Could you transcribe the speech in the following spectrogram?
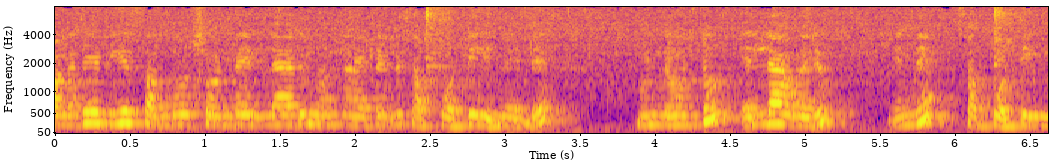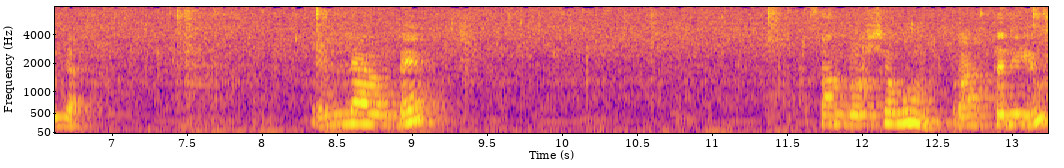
വളരെയധികം സന്തോഷമുണ്ട് എല്ലാവരും നന്നായിട്ട് എന്നെ സപ്പോർട്ട് ചെയ്യുന്നതിൽ മുന്നോട്ടും എല്ലാവരും എന്നെ സപ്പോർട്ട് ചെയ്യുക. എല്ലാവരുടെയും സന്തോഷവും പ്രാർത്ഥനയും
